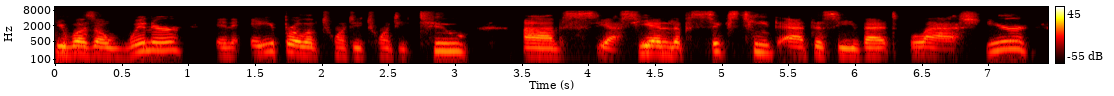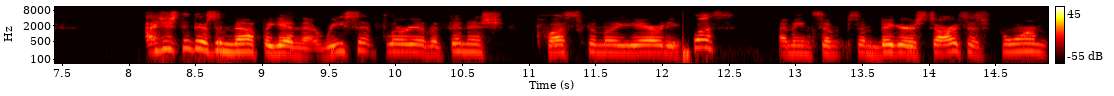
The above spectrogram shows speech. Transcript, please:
He was a winner in April of 2022. Um, yes, he ended up 16th at this event last year. I just think there's enough, again, that recent flurry of a finish plus familiarity, plus, I mean, some some bigger starts. His form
